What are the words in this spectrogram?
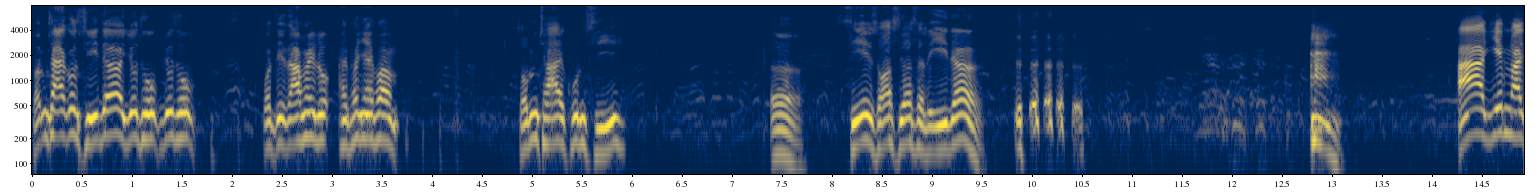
สมชายคนสีเด้อยูทูบยูทูบกดติดตามให้ลูกให้พ่อใหญ่พ่อมสมชายคุณสี เออ สีสอเสือสลีเด้ออ่ายิ้มหน่อย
